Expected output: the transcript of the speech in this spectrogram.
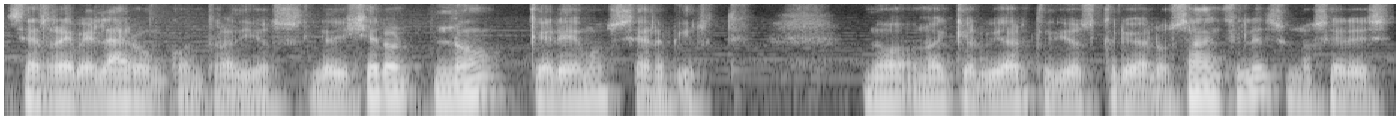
se rebelaron contra Dios. Le dijeron, no queremos servirte. No, no hay que olvidar que Dios creó a los ángeles, unos seres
